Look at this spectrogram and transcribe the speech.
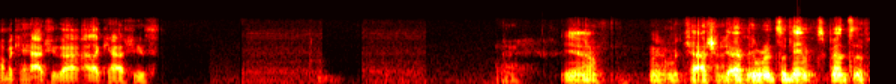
I'm a cashew guy. I like cashews. Yeah. I'm a cash guy. They weren't so damn expensive.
